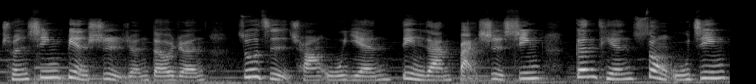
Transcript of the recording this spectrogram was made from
存心便是仁德人。诸子传无言，定然百世兴。耕田送无金，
